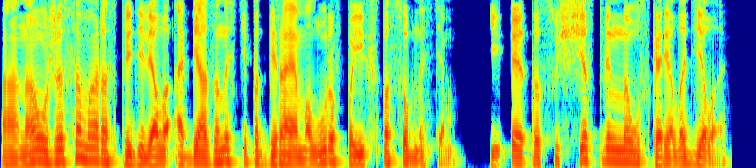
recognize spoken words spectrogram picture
а она уже сама распределяла обязанности, подбирая малуров по их способностям. И это существенно ускоряло дело.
